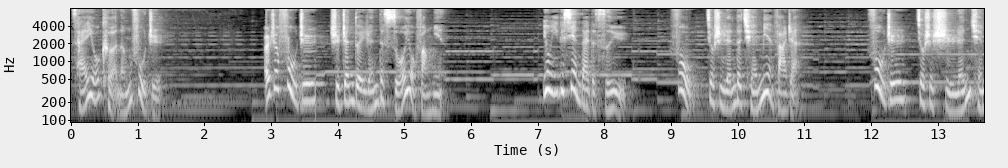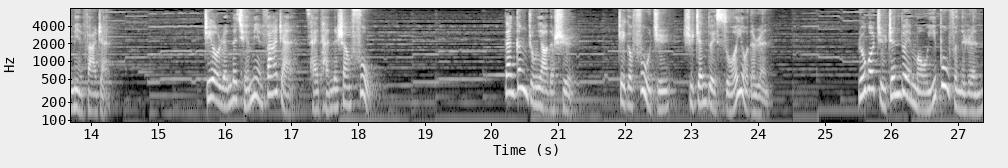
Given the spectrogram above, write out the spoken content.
才有可能富之。而这复之是针对人的所有方面。用一个现代的词语，富就是人的全面发展，复之就是使人全面发展。只有人的全面发展，才谈得上富。但更重要的是，这个复之是针对所有的人。如果只针对某一部分的人，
